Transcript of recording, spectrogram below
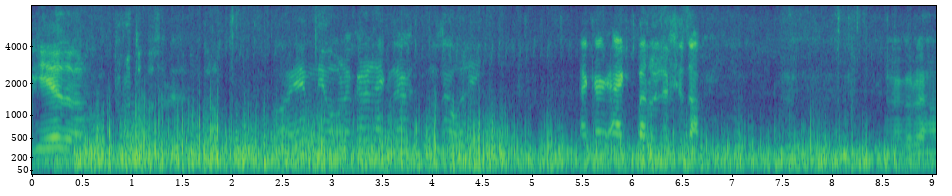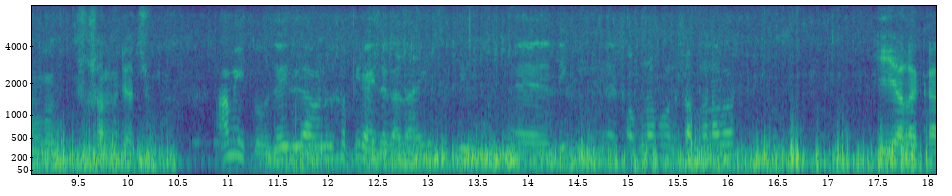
ইয়ে দ্রুত প্রচার হয়ে যাবে এমনি মনে করেন এক জায়গায় প্রচার হলেই এক এক- একবার হলে সে যাবে। মনে করো এখন সোশ্যাল মিডিয়ার যুগ। আমি তো যেই জায়গা মানে সব প্রায় জায়গা যায় গেছে। স্বপ্নপুর স্বপ্ননগর এই এলাকা।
